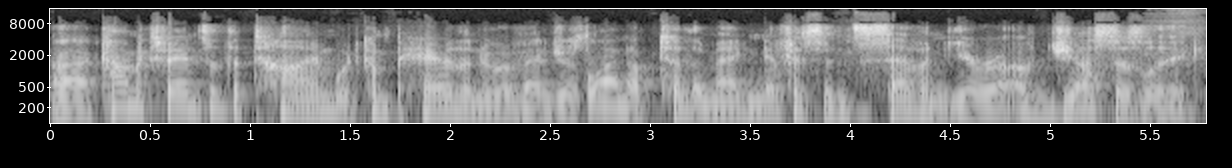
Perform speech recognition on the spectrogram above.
Uh, comics fans at the time would compare the new Avengers lineup to the Magnificent Seven era of Justice League,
